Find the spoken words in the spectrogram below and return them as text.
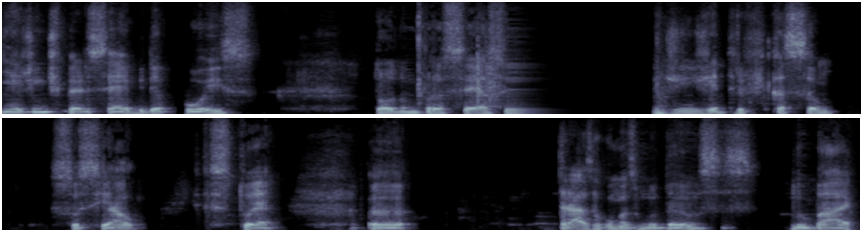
E a gente percebe depois todo um processo de gentrificação social. Isto é, uh, traz algumas mudanças no bairro,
